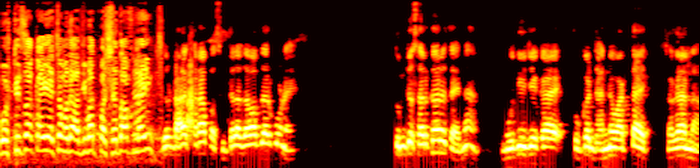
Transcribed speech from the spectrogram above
गोष्टीचा काही याच्यामध्ये अजिबात पश्चाताप नाही. जर डाळ खराब असेल त्याला जबाबदार कोण आहे? तुमचं सरकारच आहे ना? मोदी जे काय फुकट धान्य वाटतायत सगळ्यांना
